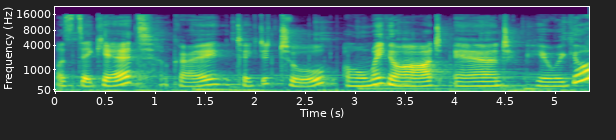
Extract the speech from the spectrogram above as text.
Let's take it. Okay, take the tool. Oh my god, and here we go.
